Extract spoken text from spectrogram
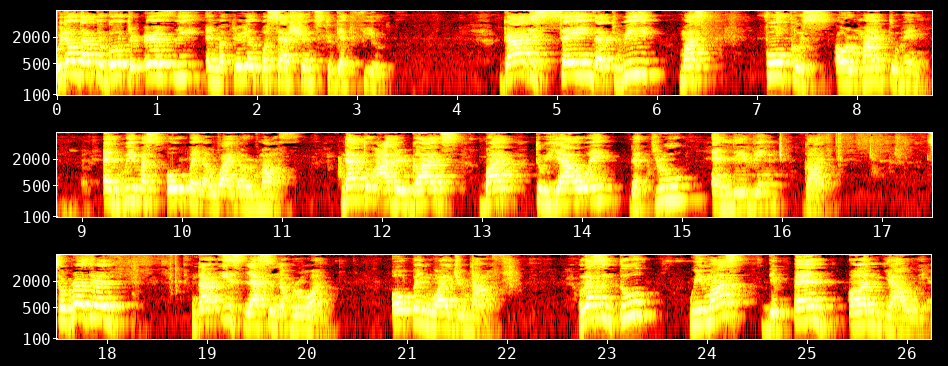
We don't have to go to earthly and material possessions to get filled. God is saying that we must focus our mind to Him and we must open wide our mouth, not to other gods, but to Yahweh, the true and living God. So, brethren, that is lesson number one. Open wide your mouth. Lesson two, we must depend on Yahweh.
